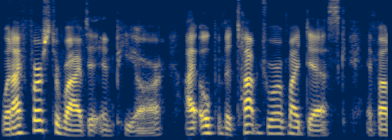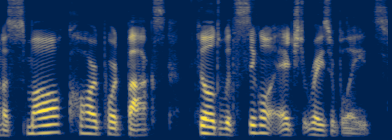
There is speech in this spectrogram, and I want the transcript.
When I first arrived at NPR, I opened the top drawer of my desk and found a small cardboard box filled with single edged razor blades.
